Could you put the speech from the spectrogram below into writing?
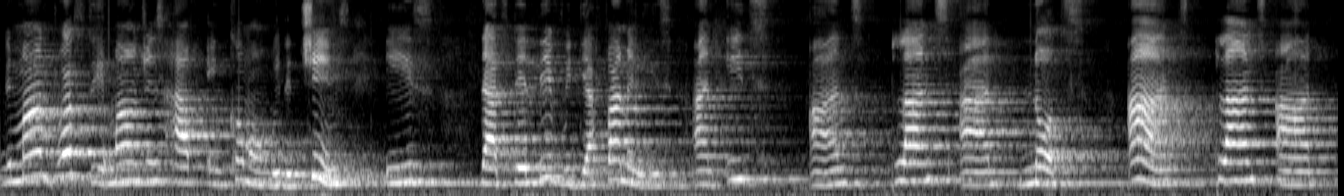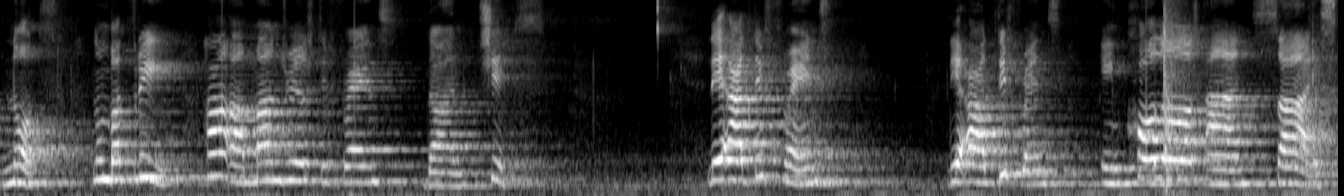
the man, what the mandarins have in common with the chimps is that they live with their families and eat ants, plants and nuts. Ants, plants and nuts. Number three, how are mandrills different than chimps? They are different. They are different in colors and size.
